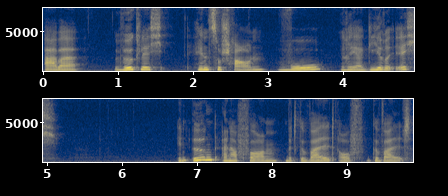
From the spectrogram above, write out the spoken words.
Aber wirklich hinzuschauen, wo reagiere ich in irgendeiner Form mit Gewalt auf Gewalt.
